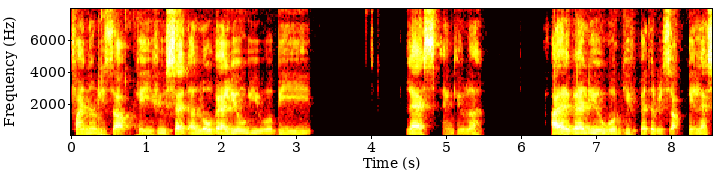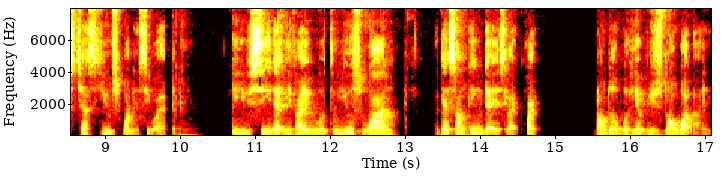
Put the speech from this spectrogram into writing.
final result. Okay if you set a low value it will be less angular. Higher value will give better result. Okay let's just use one and see what happens okay you see that if i were to use one i get something that is like quite rounded over here which is not what i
